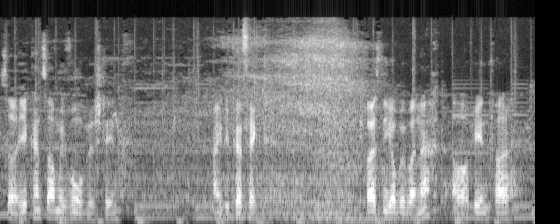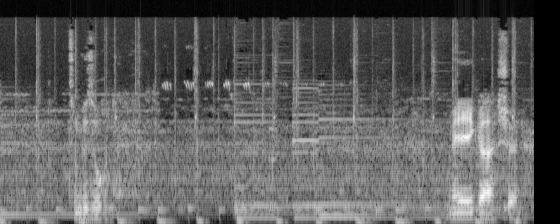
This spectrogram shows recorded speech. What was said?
So, hier kannst du auch mit Wohnmobil stehen. Eigentlich perfekt. Ich weiß nicht, ob über Nacht, aber auf jeden Fall zum Besuchen. Mega schön.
